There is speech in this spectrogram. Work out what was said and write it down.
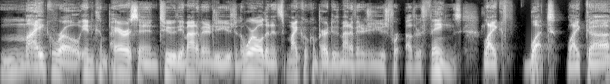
micro in comparison to the amount of energy used in the world, and it's micro compared to the amount of energy used for other things, like what? Like uh,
